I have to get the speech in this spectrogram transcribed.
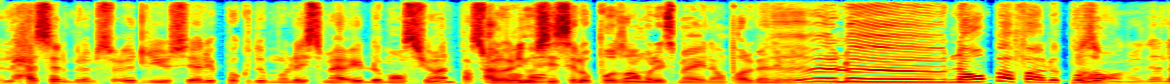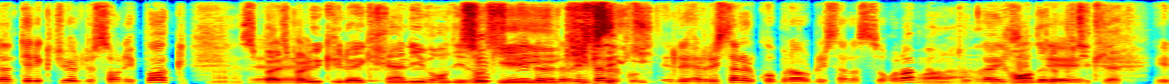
Le Hassan Ben Saoud, lui aussi à l'époque de Moulay Ismail, le mentionne. Parce que Alors lui aussi c'est l'opposant à Moulay Ismail, on parle bien du... Euh, le... Non, pas enfin l'opposant, l'intellectuel de son époque. C'est pas, euh, pas lui qui lui a écrit un livre en disant si, qu'il... Si, le al-Kubra ou le Risal al-Sughra, mais en tout cas... La grande et la il,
